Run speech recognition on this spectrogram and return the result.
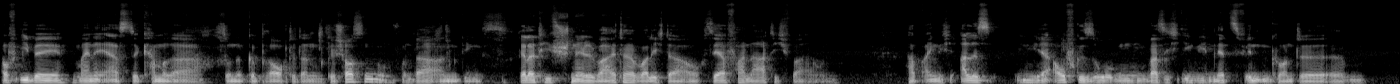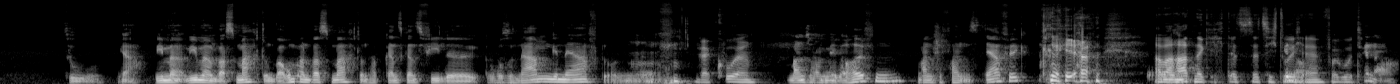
auf Ebay meine erste Kamera, so eine gebrauchte, dann geschossen. Und von da an ging es relativ schnell weiter, weil ich da auch sehr fanatisch war und habe eigentlich alles in mir aufgesogen, was ich irgendwie im Netz finden konnte. Ähm, zu, ja, wie man, wie man was macht und warum man was macht und habe ganz, ganz viele große Namen genervt und äh, Ja, cool. manche haben mir geholfen, manche fanden es nervig. ja, aber Und- hartnäckig, das setzt sich durch, Genau. ey, voll gut. Genau.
